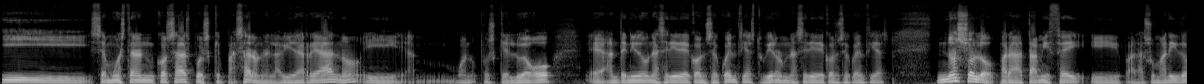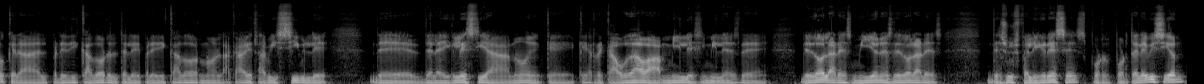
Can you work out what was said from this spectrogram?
y se muestran cosas pues que pasaron en la vida real no y bueno pues que luego eh, han tenido una serie de consecuencias tuvieron una serie de consecuencias no solo para Tammy Faye y para su marido que era el predicador el telepredicador no la cabeza visible de, la iglesia no que, recaudaba miles y miles de, de, dólares millones de dólares de sus feligreses por, por televisión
